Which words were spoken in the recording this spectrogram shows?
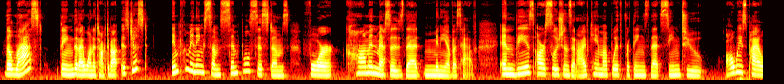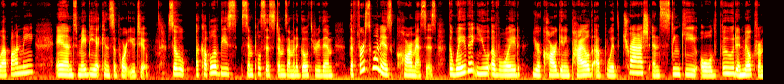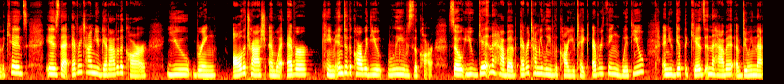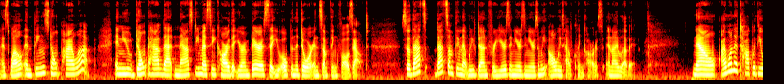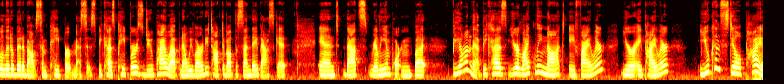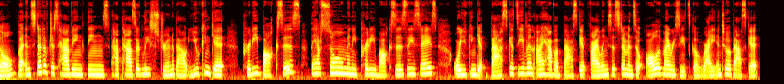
The last thing that I want to talk about is just implementing some simple systems for common messes that many of us have. And these are solutions that I've came up with for things that seem to always pile up on me and maybe it can support you too. So, a couple of these simple systems, I'm going to go through them. The first one is car messes. The way that you avoid your car getting piled up with trash and stinky old food and milk from the kids is that every time you get out of the car, you bring all the trash and whatever came into the car with you leaves the car. So you get in the habit of every time you leave the car, you take everything with you, and you get the kids in the habit of doing that as well, and things don't pile up. And you don't have that nasty, messy car that you're embarrassed that you open the door and something falls out. So that's that's something that we've done for years and years and years, and we always have clean cars, and I love it. Now, I want to talk with you a little bit about some paper messes because papers do pile up. Now, we've already talked about the Sunday basket, and that's really important. But beyond that, because you're likely not a filer, you're a piler, you can still pile, but instead of just having things haphazardly strewn about, you can get pretty boxes. They have so many pretty boxes these days, or you can get baskets even. I have a basket filing system, and so all of my receipts go right into a basket.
